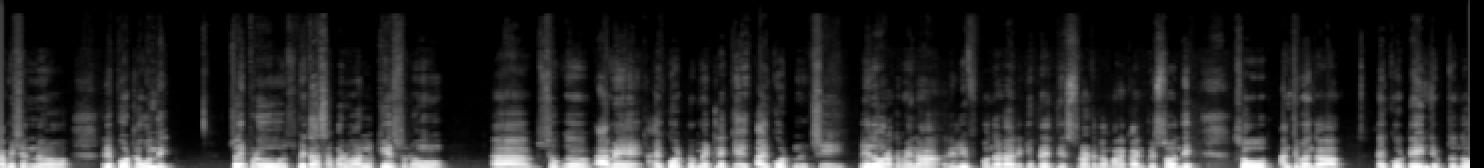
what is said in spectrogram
కమిషన్ రిపోర్ట్లో ఉంది. సో ఇప్పుడు స్మితా సబర్వాల్ కేసును ఆమె హైకోర్టు మెట్లెక్కి హైకోర్టు నుంచి ఏదో రకమైన రిలీఫ్ పొందడానికి ప్రయత్నిస్తున్నట్టుగా మనకు అనిపిస్తోంది. సో అంతిమంగా హైకోర్టు ఏం చెప్తుందో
